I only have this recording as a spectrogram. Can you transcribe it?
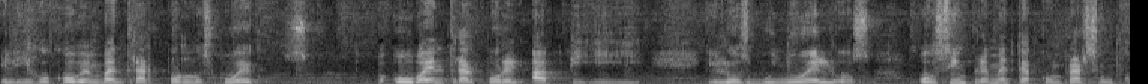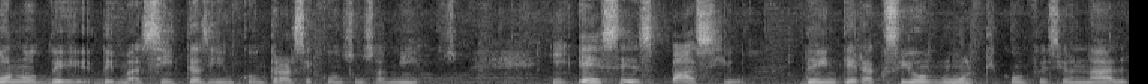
El hijo joven va a entrar por los juegos, o va a entrar por el api y, los buñuelos, o simplemente a comprarse un cono de, de masitas y encontrarse con sus amigos. Y ese espacio de interacción multiconfesional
